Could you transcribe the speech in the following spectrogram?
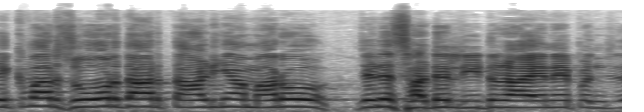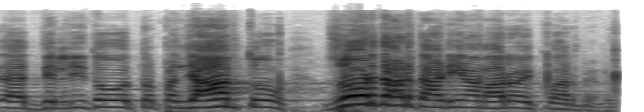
ਇੱਕ ਵਾਰ ਜ਼ੋਰਦਾਰ ਤਾੜੀਆਂ ਮਾਰੋ, ਜਿਹੜੇ ਸਾਡੇ ਲੀਡਰ ਆਏ ਨੇ ਪੰਜ- ਦਿੱਲੀ ਤੋਂ ਪੰਜਾਬ ਤੋਂ, ਜ਼ੋਰਦਾਰ ਤਾੜੀਆਂ ਮਾਰੋ ਇੱਕ ਵਾਰ ਮੈਨੂੰ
